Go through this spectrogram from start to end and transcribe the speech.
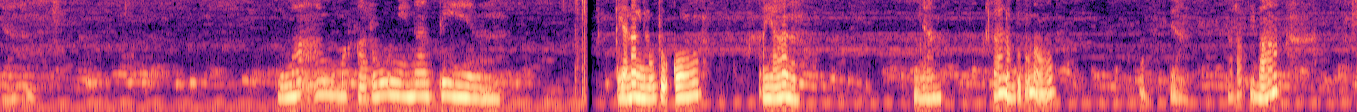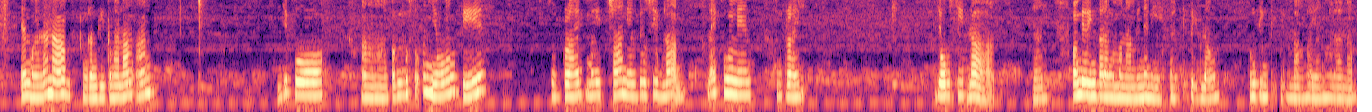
Yan. Ito na ang macaroni natin. Ayan ang niluto ko. Ayan. Ayan. Ayan, nabuto na oh. Ayan. Sarap, diba? Ayan mga lalab. Hanggang dito na lang ang hindi po. Ah, pag gusto nyo, please, subscribe my channel, Josie Vlog. Like, comment, subscribe. Josie Vlog. Yan. Pamirinda lang naman namin yan eh. Kahit tipid lang. Kunting tipid lang. Ayan, mga lalab.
